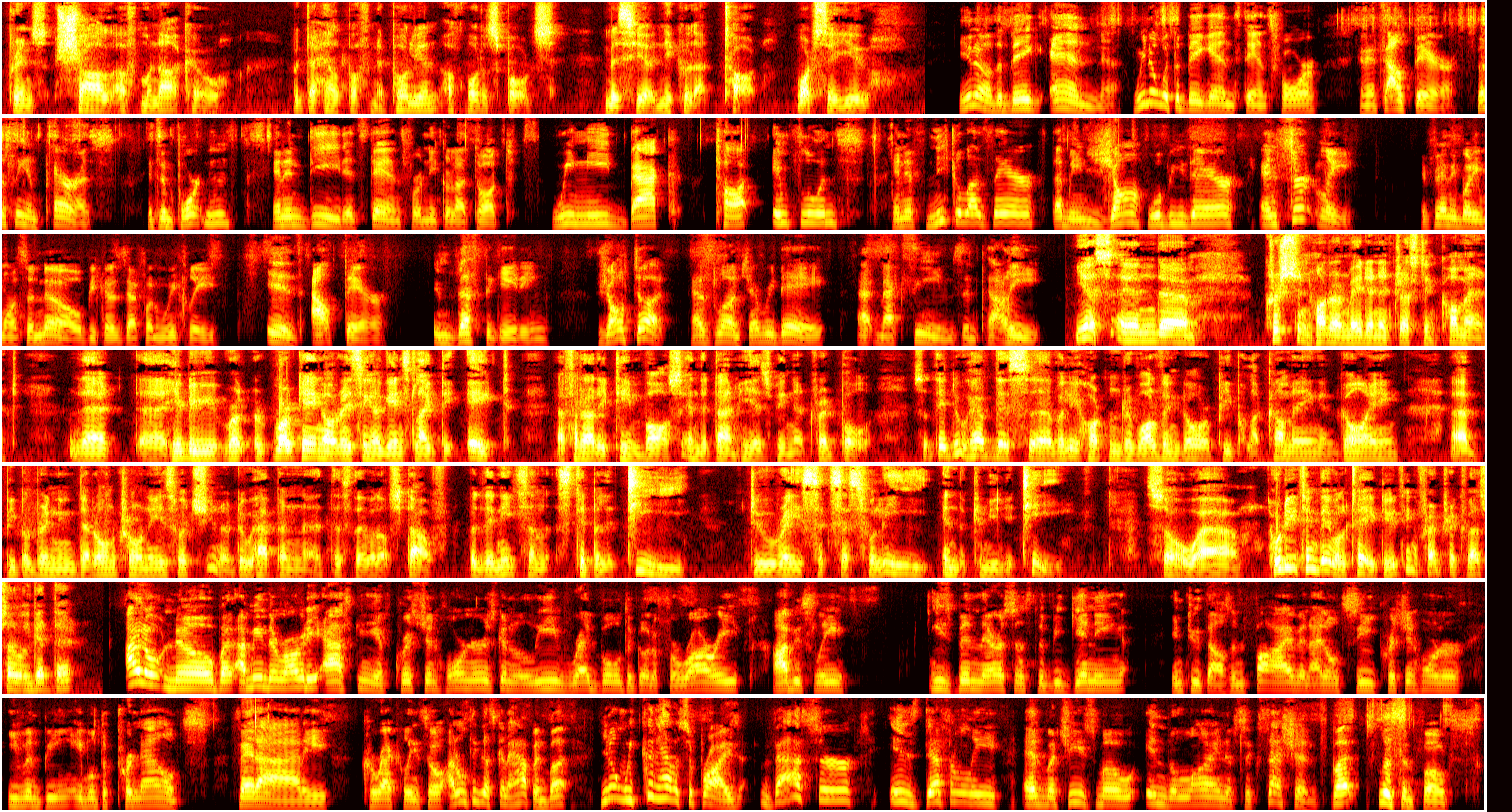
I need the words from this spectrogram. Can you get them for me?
Prince Charles of Monaco with the help of Napoleon of motorsports. Monsieur Nicolas Todt. What say you? You know, the big N. We know what the big N stands for, and it's out there, especially in Paris. It's important, and indeed, it stands for Nicolas Todt. We need back Todt influence, and if Nicolas there, that means Jean will be there, and certainly, if anybody wants to know, because F1 Weekly is out there investigating Jean Todt has lunch every day at Maxim's in Paris. Yes, and uh, Christian Horner made an interesting comment that uh, he'll be wor- working or racing against like the eighth uh, Ferrari team boss in the time he has been at Red Bull. So they do have this uh, Horton revolving door. People are coming and going. Uh, people bringing their own cronies, which you know do happen at this level of stuff but they need some stability to raise successfully in the community. So, uh, who do you think they will take? Do you think Frederick Vasseur will get there? I don't know, but I mean, they're already asking if Christian Horner is going to leave Red Bull to go to Ferrari. Obviously, he's been there since the beginning in 2005, and I don't see Christian Horner even being able to pronounce Ferrari correctly. So I don't think that's going to happen. But, you know, we could have a surprise. Vasseur is definitely El Machismo in the line of succession. But listen, folks,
